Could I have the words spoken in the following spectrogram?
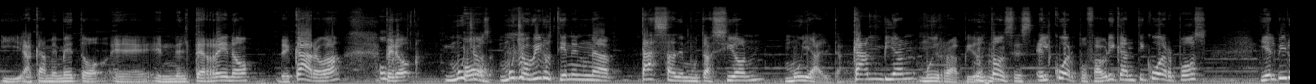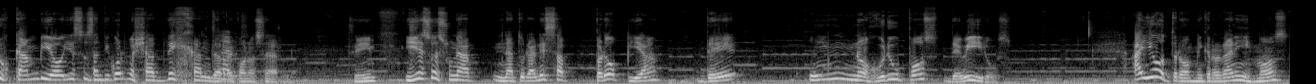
y acá me meto eh, en el terreno de Carva, pero muchos, Oh. muchos virus tienen una tasa de mutación muy alta, cambian muy rápido. Entonces, el cuerpo fabrica anticuerpos y el virus cambió y esos anticuerpos ya dejan de Claro. reconocerlo. ¿sí? Y eso es una naturaleza propia de unos grupos de virus. Hay otros microorganismos,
